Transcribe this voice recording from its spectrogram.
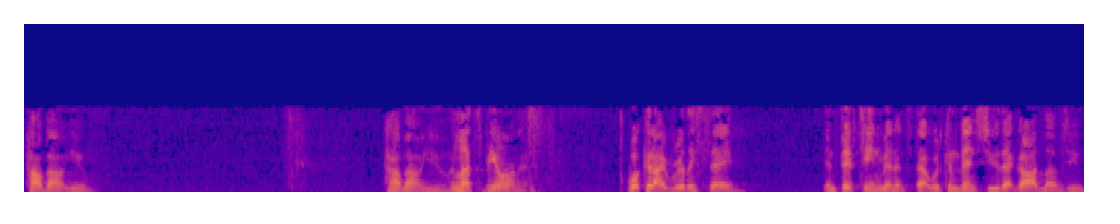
How about you? How about you? And let's be honest. What could I really say in 15 minutes that would convince you that God loves you,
